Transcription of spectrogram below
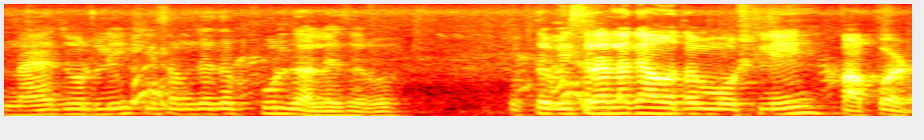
नाही उरली की समजायचं फुल झालंय सर्व. फक्त विसरायला काय होतं मोस्टली पापड.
